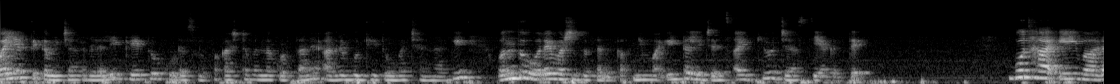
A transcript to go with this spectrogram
ವೈಯಕ್ತಿಕ ವಿಚಾರಗಳಲ್ಲಿ ಕೇತು ಕೂಡ ಸ್ವಲ್ಪ ಕಷ್ಟವನ್ನು ಕೊಡ್ತಾನೆ, ಆದರೆ ಬುದ್ಧಿ ತುಂಬ ಚೆನ್ನಾಗಿ ಒಂದೂವರೆ ವರ್ಷದ ತನಕ ನಿಮ್ಮ ಇಂಟೆಲಿಜೆನ್ಸ್ ಐ ಕ್ಯೂ ಜಾಸ್ತಿ ಆಗುತ್ತೆ. ಬುಧ ಈ ವಾರ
